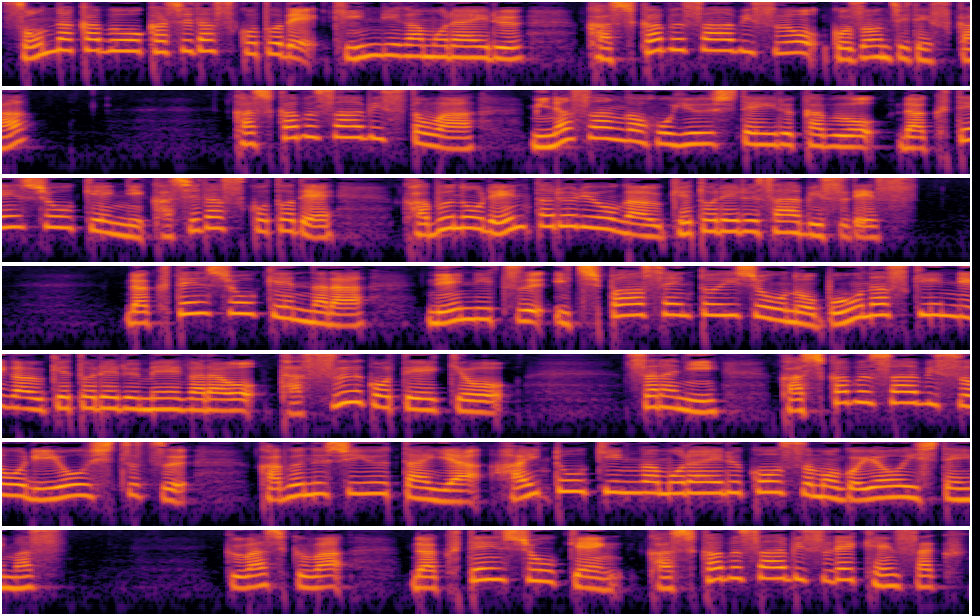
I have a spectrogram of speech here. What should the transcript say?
そんな株を貸し出すことで金利がもらえる貸し株サービスをご存知ですか？貸株サービスとは、皆さんが保有している株を楽天証券に貸し出すことで、株のレンタル料が受け取れるサービスです。楽天証券なら、年率1%以上のボーナス金利が受け取れる銘柄を多数ご提供。さらに、貸株サービスを利用しつつ、株主優待や配当金がもらえるコースもご用意しています。詳しくは、楽天証券貸株サービスで検索。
